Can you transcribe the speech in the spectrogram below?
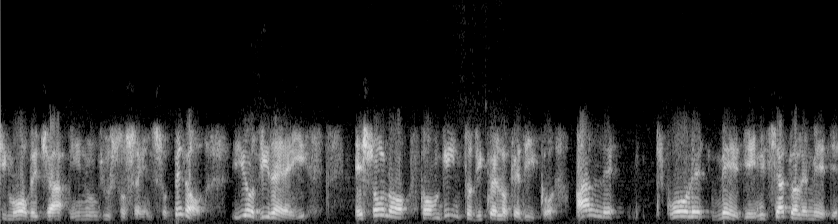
si muove già in un giusto senso. Però io direi, e sono convinto di quello che dico, alle scuole medie, iniziato alle medie,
